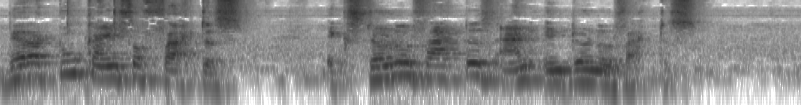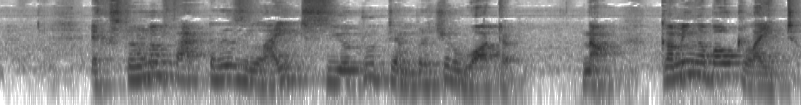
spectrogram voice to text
there are two kinds of factors. External factors and internal factors. External factor is light co2 temperature water. Now coming about light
